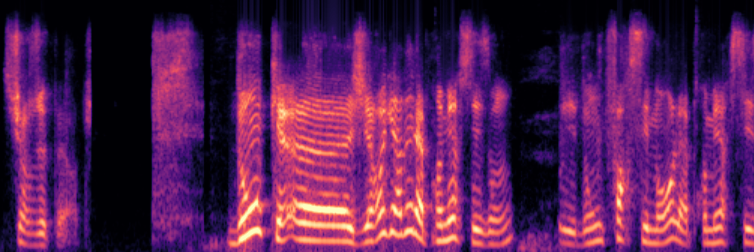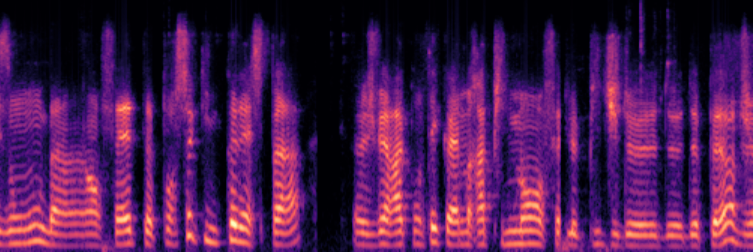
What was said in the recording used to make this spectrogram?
sur The Purge. Donc, euh, j'ai regardé la première saison. Et donc, forcément, la première saison, ben, en fait, pour ceux qui ne connaissent pas, je vais raconter quand même rapidement en fait, le pitch de, de, de Purge.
